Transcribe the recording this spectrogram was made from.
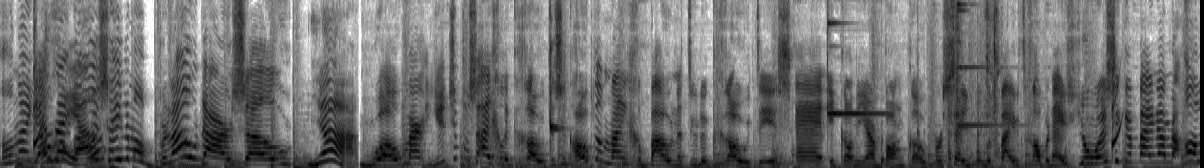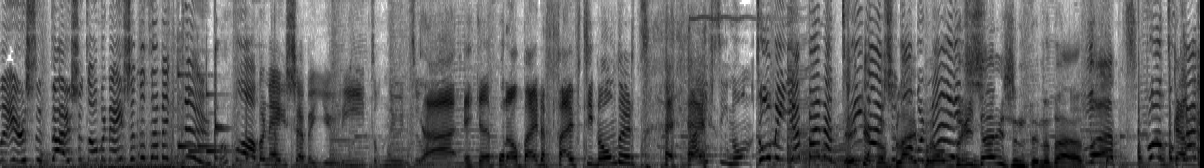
Oh, nou, jouw gebouw is helemaal blauw daar zo. Ja. Wow, maar YouTube is eigenlijk groot. Dus ik hoop dat mijn gebouw natuurlijk groot is. En ik kan hier een bank kopen voor 750 abonnees. Jongens, ik heb bijna mijn allereerste 1000 abonnees. En dat heb ik nu. Hoeveel abonnees hebben jullie tot nu toe? Ja, ik heb er al bijna 1500. 1500. Tommy, je hebt bijna 3000 Ik heb er blijkbaar al abonnees. 3000 inderdaad. Wat? Wat, Hoe kan krijg je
